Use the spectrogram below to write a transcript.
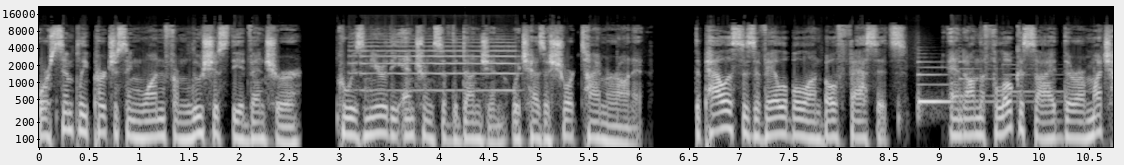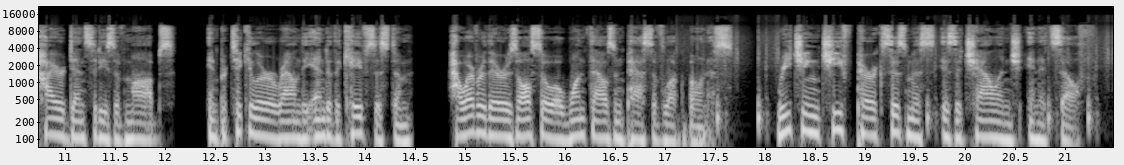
or simply purchasing one from Lucius the Adventurer, who is near the entrance of the dungeon, which has a short timer on it. The palace is available on both facets, and on the Felucca side there are much higher densities of mobs, in particular around the end of the cave system, however there is also a 1000 passive luck bonus. Reaching Chief Paroxysmus is a challenge in itself.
